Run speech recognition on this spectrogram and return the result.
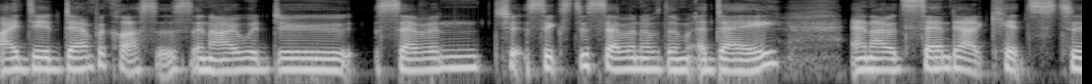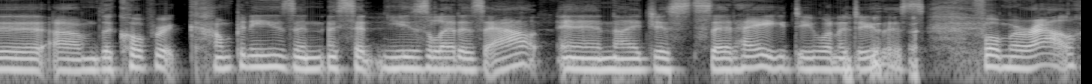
I did damper classes and I would do seven to six to seven of them a day and I would send out kits to um, the corporate companies and I sent newsletters out and I just said hey do you want to do this for morale?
